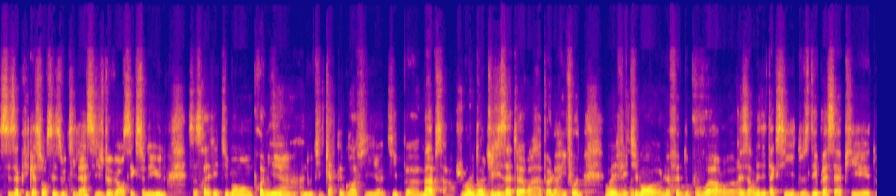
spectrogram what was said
ces applications, ces outils-là, si je devais en sectionner une, ce serait effectivement en premier un, outil de cartographie euh, type euh, Maps. Alors, je suis utilisateur Apple iPhone, mais effectivement, le fait de pouvoir réserver des taxis, de se déplacer à pied, de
